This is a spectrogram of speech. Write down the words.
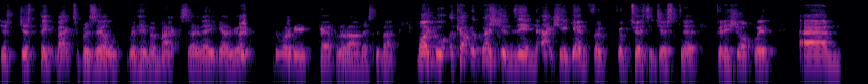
just just think back to Brazil with him and Max. So there you go. You, want to be careful around Esteban. Michael, a couple of questions in actually again from from Twitter just to finish off with. Um,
